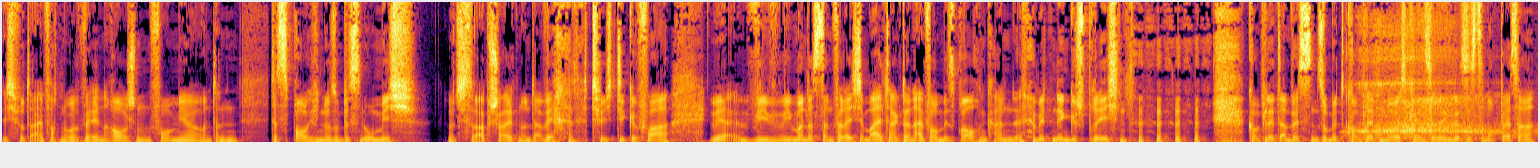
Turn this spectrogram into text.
Ich würde einfach nur Wellen rauschen vor mir und dann, das brauche ich nur so ein bisschen um mich würde ich so abschalten. Und da wäre natürlich die Gefahr, wie, wie man das dann vielleicht im Alltag dann einfach missbrauchen kann, mitten in Gesprächen. Komplett am besten so mit komplettem Noise Cancelling, das ist dann noch besser.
